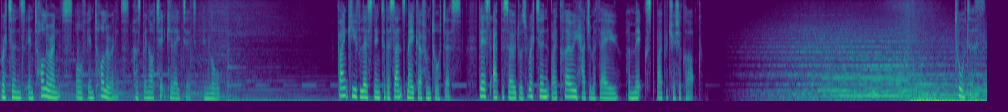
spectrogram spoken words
Britain's intolerance of intolerance has been articulated in law. Thank you for listening to The Sense Maker from Tortoise. This episode was written by Chloe Hadjimatheou and mixed by Patricia Clark. Tortoise.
